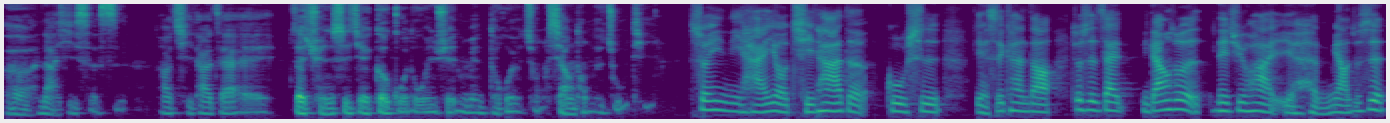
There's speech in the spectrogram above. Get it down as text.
呃纳西瑟斯，然后其他在在全世界各国的文学里面都会有这种相同的主题。所以你还有其他的故事，也是看到，就是在你刚刚说的那句话也很妙，就是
